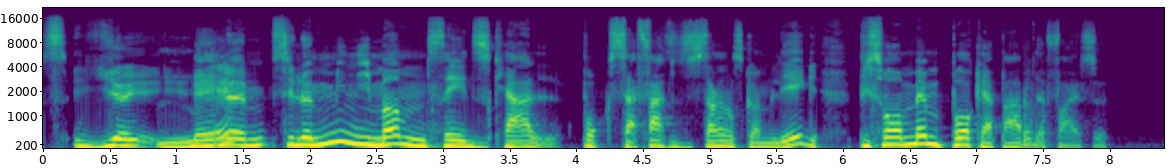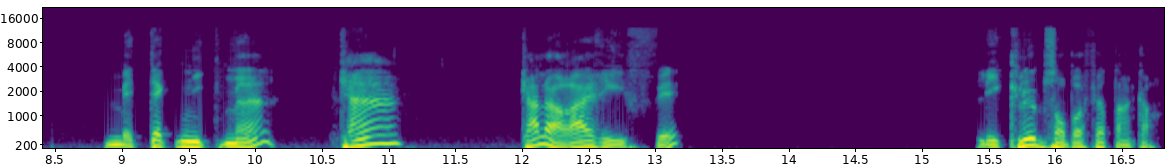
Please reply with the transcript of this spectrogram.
A- Mais- le- c'est le minimum syndical pour que ça fasse du sens comme ligue. Puis ils sont même pas capables de faire ça. Mais techniquement, quand, quand l'horaire est fait, les clubs sont pas faits encore.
